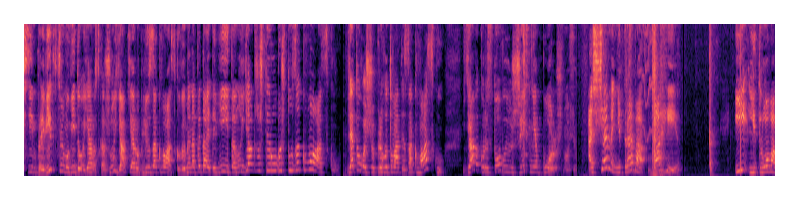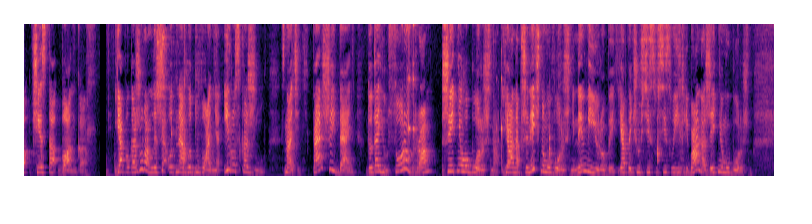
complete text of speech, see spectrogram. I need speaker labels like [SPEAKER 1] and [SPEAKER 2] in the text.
[SPEAKER 1] Всім привіт! В цьому відео я розкажу, як я роблю закваску. Ви мене питаєте, Віта, ну як же ж ти робиш ту закваску? Для того, щоб приготувати закваску, я використовую житнє борошно. А ще мені треба ваги і літрова чиста банка. Я покажу вам лише одне годування і розкажу. Значить, перший день додаю 40 грам житнього борошна. Я на пшеничному борошні не вмію робити. Я печу всі, всі свої хліба на житньому борошну.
